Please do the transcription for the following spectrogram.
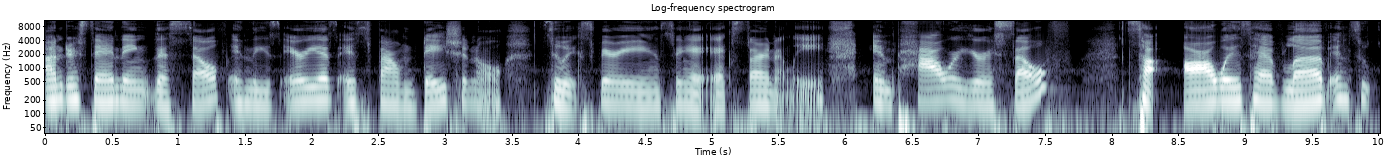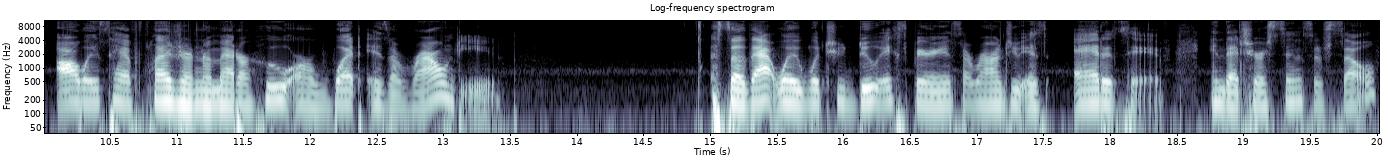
understanding the self in these areas is foundational to experiencing it externally. Empower yourself to always have love and to always have pleasure no matter who or what is around you. So that way, what you do experience around you is additive, and that your sense of self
